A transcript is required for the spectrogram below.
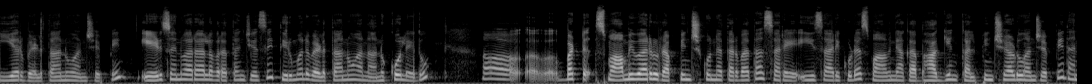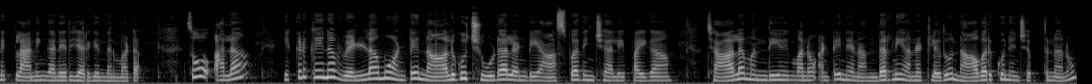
ఈ ఇయర్ వెళ్తాను అని చెప్పి. ఏడు శనివారాల వ్రతం చేసి తిరుమల వెళ్తాను అని అనుకోలేదు. బట్ స్వామివారు రప్పించుకున్న తర్వాత సరే ఈసారి కూడా స్వామి నాకు ఆ భాగ్యం కల్పించాడు అని చెప్పి దానికి ప్లానింగ్ అనేది జరిగిందనమాట. సో అలా ఎక్కడికైనా వెళ్ళాము అంటే నాలుగు చూడాలండి ఆస్వాదించాలి. పైగా చాలామంది మనం అంటే నేను అందరినీ అనట్లేదు నా వరకు నేను చెప్తున్నాను.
